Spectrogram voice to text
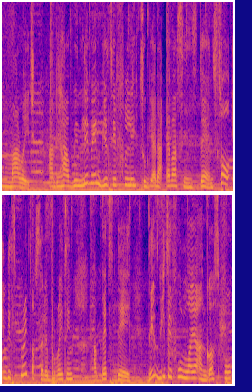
marriage and they have been living beautifully together ever since then. So in the spirit of celebrating her birthday, this beautiful lawyer and gospel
